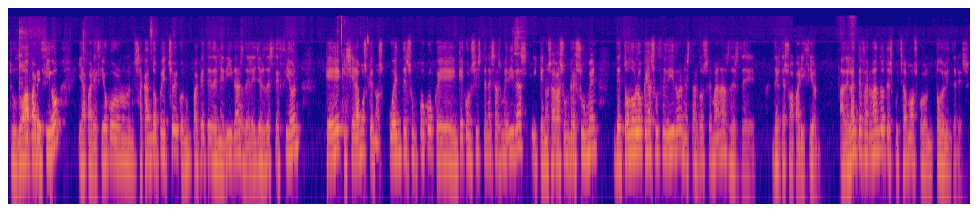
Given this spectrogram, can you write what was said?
Trudeau apareció y apareció con, sacando pecho y con un paquete de medidas, de leyes de excepción, que quisiéramos que nos cuentes un poco en qué consisten esas medidas y que nos hagas un resumen de todo lo que ha sucedido en estas dos semanas desde, desde su aparición. Adelante, Fernando, te escuchamos con todo el interés.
